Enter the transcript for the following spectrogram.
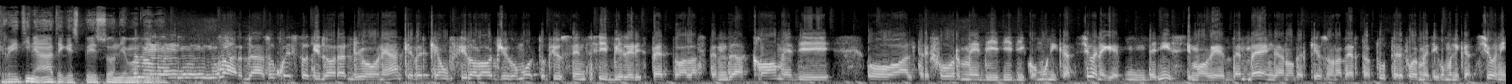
cretinate che spesso andiamo a vedere. Mm, guarda, su questo ti do ragione, anche perché è un filologico molto più sensibile rispetto alla stand-up comedy o altre forme di, di, di comunicazione che mm, benissimo, che ben vengano, perché io sono aperto a tutte le forme di comunicazioni,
